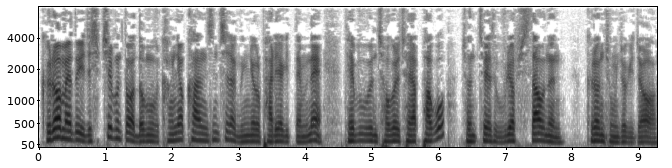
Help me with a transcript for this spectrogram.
그럼에도 이제 17분 동안 너무 강력한 신체적 능력을 발휘하기 때문에 대부분 적을 제압하고 전투에서 무리 없이 싸우는 그런 종족이죠.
